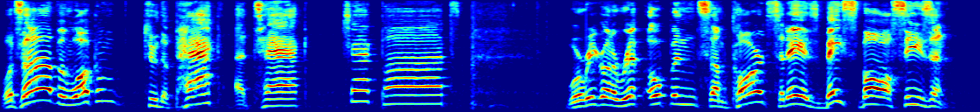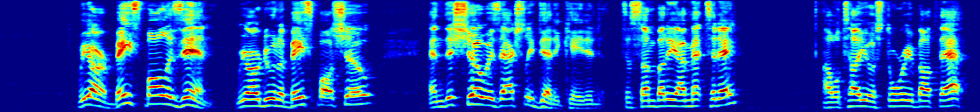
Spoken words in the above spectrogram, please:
What's up, and welcome to the Pack Attack Jackpot, where we're going to rip open some cards. Today is baseball season. We are baseball is in. We are doing a baseball show, and this show is actually dedicated to somebody I met today. I will tell you a story about that.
